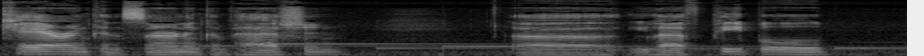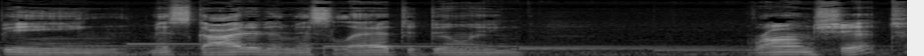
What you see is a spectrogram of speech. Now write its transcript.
care and concern and compassion. Uh, you have people being misguided and misled to doing wrong shit.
